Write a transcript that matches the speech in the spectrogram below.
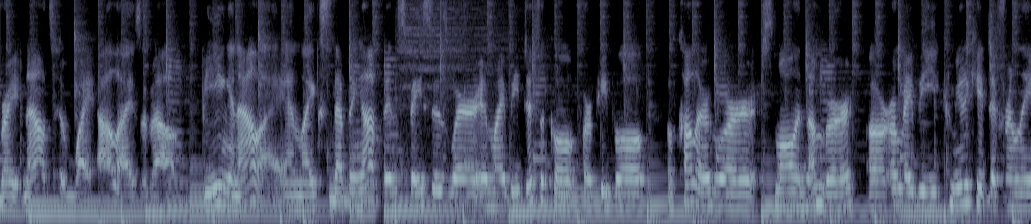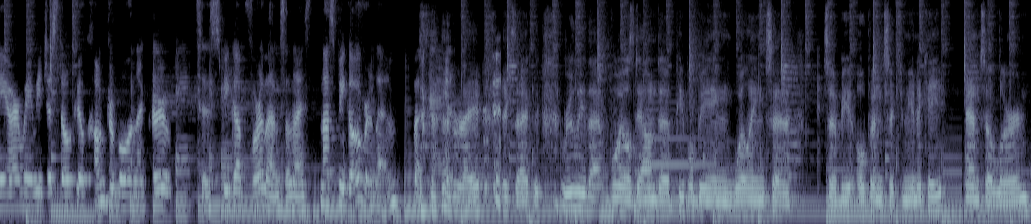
right now to white allies about being an ally and like stepping up in spaces where it might be difficult for people of color who are small in number or, or maybe communicate differently or maybe just don't feel comfortable in a group to speak up for them sometimes not speak over them but you know. right exactly really that boils down to people being willing to to be open to communicate and to learn.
